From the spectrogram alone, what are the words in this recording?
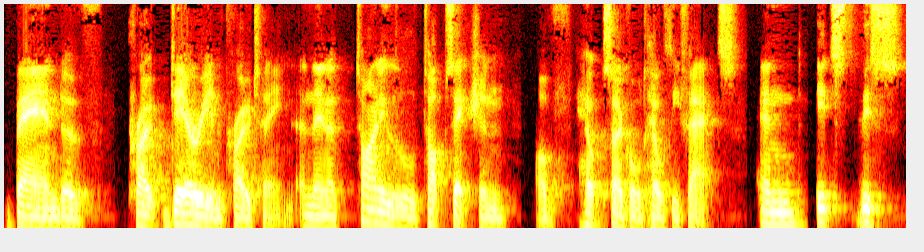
band of pro- dairy and protein, and then a tiny little top section of so called healthy fats. And it's this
